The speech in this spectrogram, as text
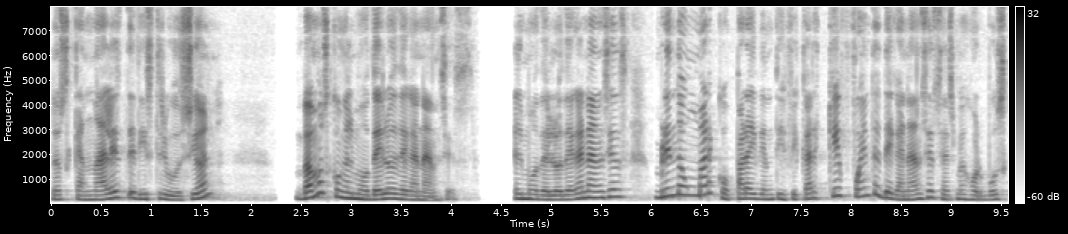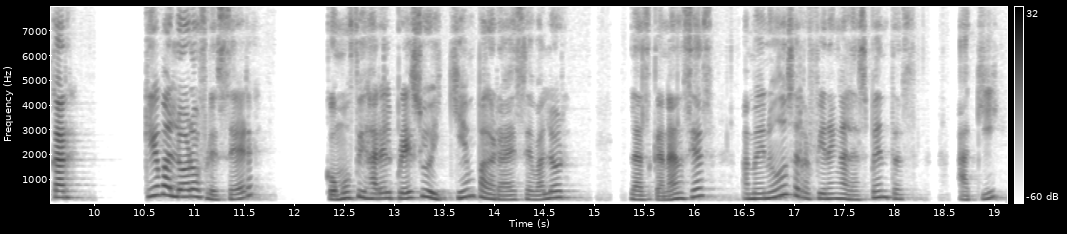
los canales de distribución, vamos con el modelo de ganancias. El modelo de ganancias brinda un marco para identificar qué fuentes de ganancias es mejor buscar, qué valor ofrecer, cómo fijar el precio y quién pagará ese valor. Las ganancias a menudo se refieren a las ventas. Aquí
